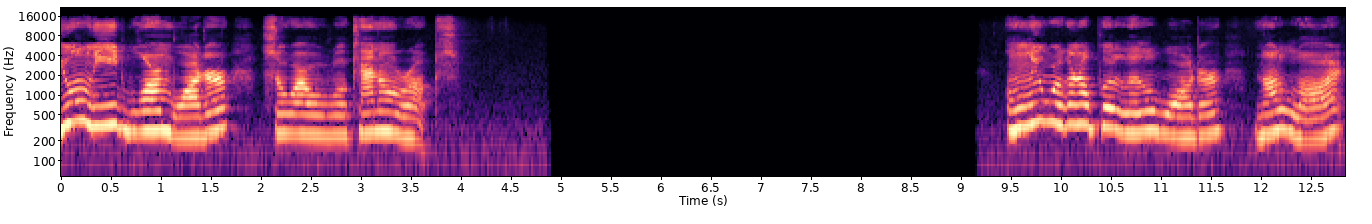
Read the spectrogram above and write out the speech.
You'll need warm water so our volcano erupts. Only we're gonna put little water, not a lot.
